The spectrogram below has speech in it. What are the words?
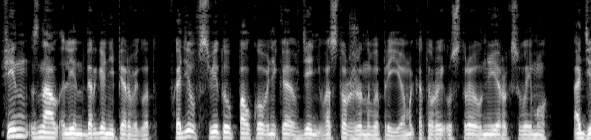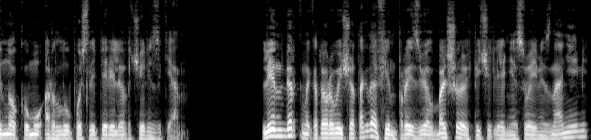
Финн знал Линдберга не первый год, входил в свиту полковника в день восторженного приема, который устроил Нью-Йорк своему одинокому орлу после перелета через океан. Линдберг, на которого еще тогда Финн произвел большое впечатление своими знаниями,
